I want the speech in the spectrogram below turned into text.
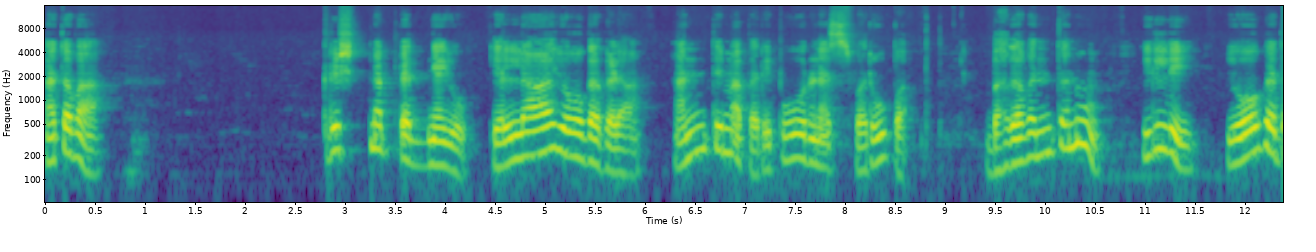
ಅಥವಾ ಕೃಷ್ಣ ಪ್ರಜ್ಞೆಯು ಎಲ್ಲ ಯೋಗಗಳ ಅಂತಿಮ ಪರಿಪೂರ್ಣ ಸ್ವರೂಪ. ಭಗವಂತನು ಇಲ್ಲಿ ಯೋಗದ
